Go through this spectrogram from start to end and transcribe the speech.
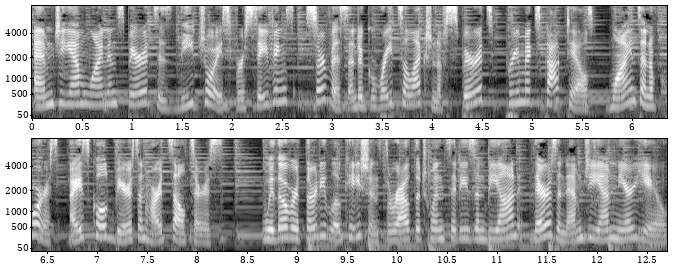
MGM Wine and Spirits is the choice for savings, service, and a great selection of spirits, premixed cocktails, wines, and of course, ice cold beers and hard seltzers. With over 30 locations throughout the Twin Cities and beyond, there's an MGM near you.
